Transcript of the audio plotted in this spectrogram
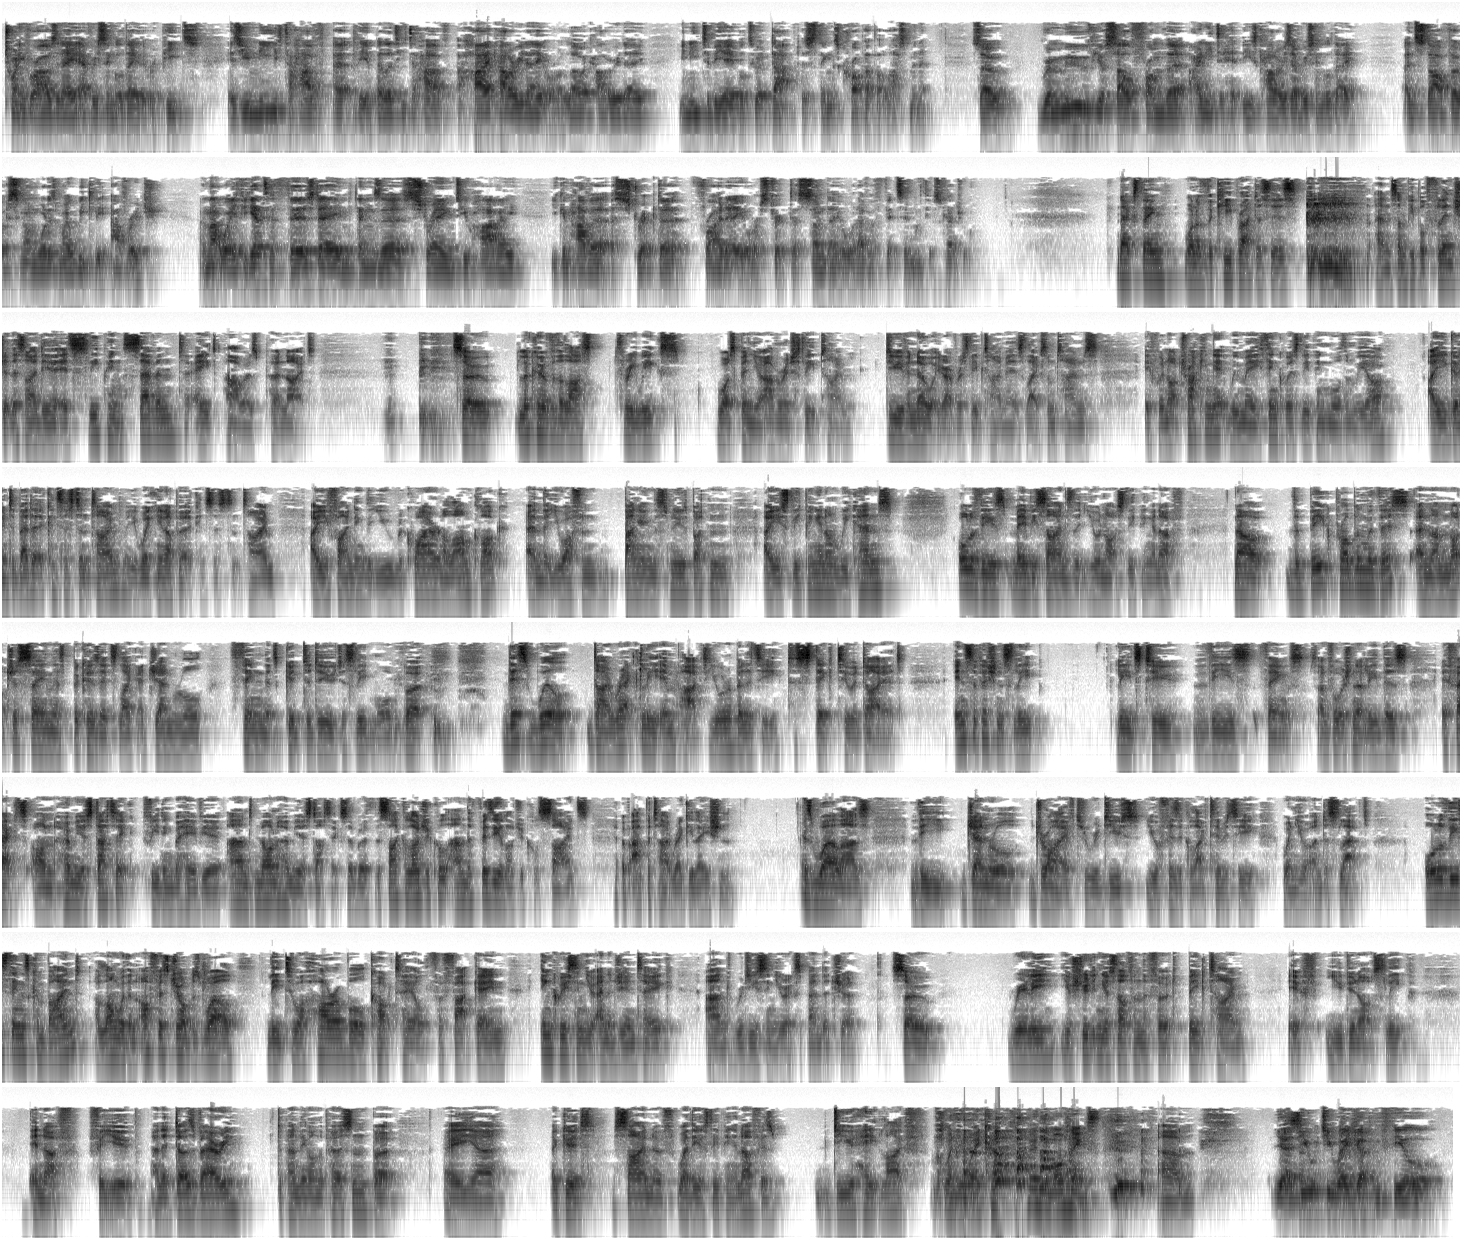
24 hours a day, every single day that repeats, is you need to have uh, the ability to have a higher calorie day or a lower calorie day. You need to be able to adapt as things crop up at last minute. So remove yourself from the, I need to hit these calories every single day and start focusing on what is my weekly average. And that way, if you get to Thursday and things are straying too high, you can have a, a stricter Friday or a stricter Sunday or whatever fits in with your schedule. Next thing, one of the key practices, and some people flinch at this idea, is sleeping seven to eight hours per night. so look over the last three weeks. What's been your average sleep time? Do you even know what your average sleep time is? Like sometimes if we're not tracking it, we may think we're sleeping more than we are. Are you going to bed at a consistent time? Are you waking up at a consistent time? Are you finding that you require an alarm clock and that you often banging the snooze button? Are you sleeping in on weekends? All of these may be signs that you're not sleeping enough. Now, the big problem with this, and I'm not just saying this because it's like a general thing that's good to do to sleep more, but this will directly impact your ability to stick to a diet. Insufficient sleep leads to these things. So unfortunately, there's effects on homeostatic feeding behavior and non-homeostatic, so both the psychological and the physiological sides of appetite regulation, as well as the general drive to reduce your physical activity when you're underslept. All of these things combined, along with an office job as well, lead to a horrible cocktail for fat gain, increasing your energy intake and reducing your expenditure. So really, you're shooting yourself in the foot big time if you do not sleep enough for you. And it does vary depending on the person, but a, uh, a good sign of whether you're sleeping enough is do you hate life when you wake up in the mornings? Um, yeah, so, do, you, do you wake up and feel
